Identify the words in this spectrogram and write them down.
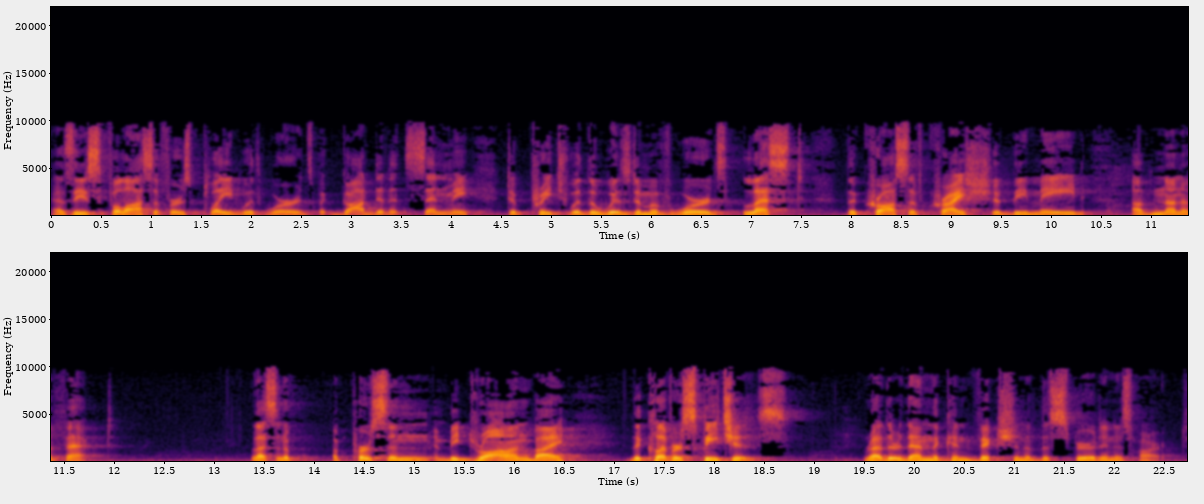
as these philosophers played with words, but God didn't send me to preach with the wisdom of words, lest the cross of Christ should be made of none effect. Lest a, a person be drawn by the clever speeches rather than the conviction of the Spirit in his heart.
